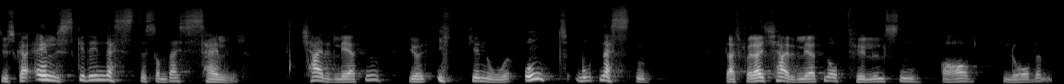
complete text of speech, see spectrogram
Du skal elske din neste som deg selv. Kjærligheten gjør ikke noe ondt mot nesten. Derfor er kjærligheten oppfyllelsen av loven.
